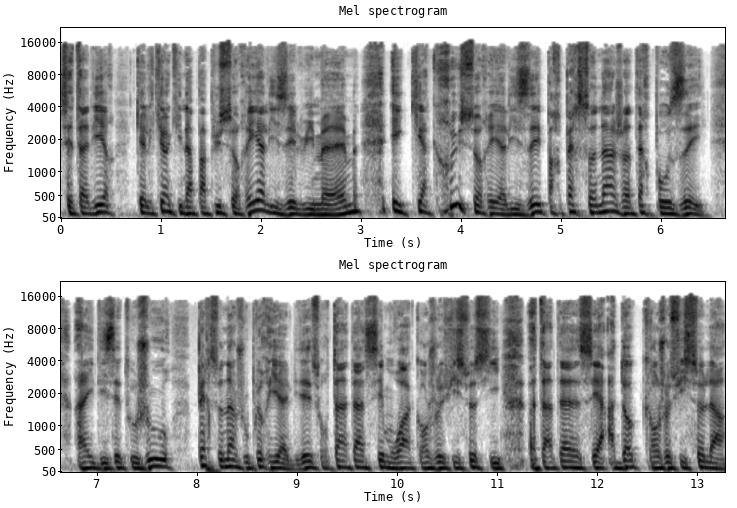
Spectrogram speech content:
C'est-à-dire quelqu'un qui n'a pas pu se réaliser lui-même et qui a cru se réaliser par personnage interposé. Hein, il disait toujours personnage au pluriel. Il disait sur Tintin, c'est moi quand je suis ceci. Tintin, c'est Haddock quand je suis cela.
